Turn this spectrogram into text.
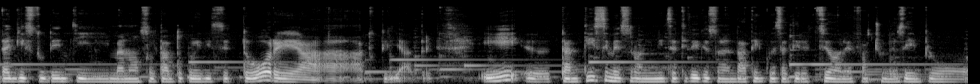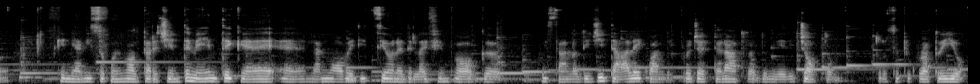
dagli studenti ma non soltanto quelli di settore a, a tutti gli altri. E eh, tantissime sono le iniziative che sono andate in questa direzione. Faccio un esempio che mi ha visto coinvolta recentemente che è eh, la nuova edizione dell'Ife in Vogue quest'anno digitale quando il progetto è nato dal 2018 l'ho sempre curato io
